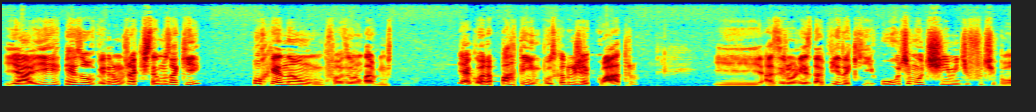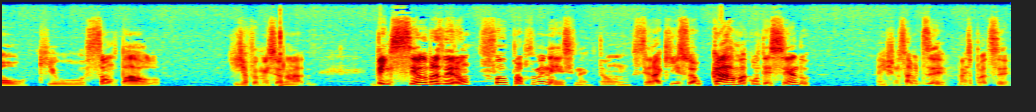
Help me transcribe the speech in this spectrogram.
E aí resolveram, já que estamos aqui, por que não fazer uma bagunça? E agora partem em busca do G4. E as ironias da vida é que o último time de futebol que o São Paulo, que já foi mencionado, venceu no Brasileirão foi o próprio Fluminense, né? Então, será que isso é o karma acontecendo? A gente não sabe dizer, mas pode ser.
